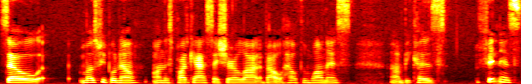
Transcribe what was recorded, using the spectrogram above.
So, most people know on this podcast, I share a lot about health and wellness um, because fitness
